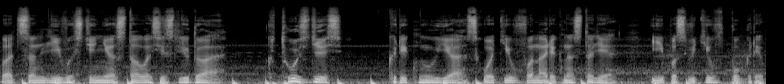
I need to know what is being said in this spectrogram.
От сонливости не осталось и следа. «Кто здесь?» – крикнул я, схватив фонарик на столе и посветил в погреб.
